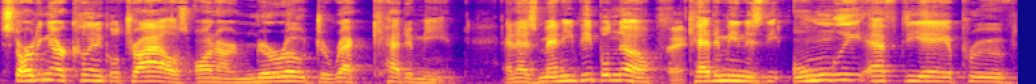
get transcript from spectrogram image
starting our clinical trials on our neurodirect ketamine and as many people know, right. ketamine is the only FDA approved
